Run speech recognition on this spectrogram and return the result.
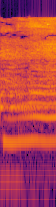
Whoa.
